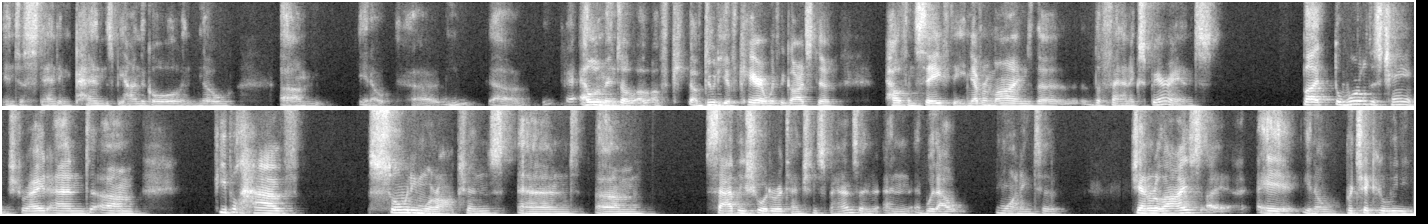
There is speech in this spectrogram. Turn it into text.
into standing pens behind the goal and no, um, you know, uh, uh, element of, of, of duty of care with regards to health and safety. Never mind the the fan experience. But the world has changed, right? And um, people have so many more options, and um, sadly shorter attention spans and, and, without wanting to generalize, I, I, you know, particularly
